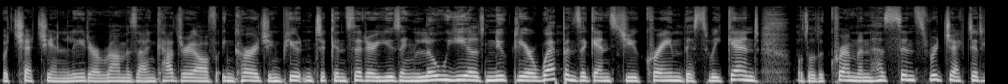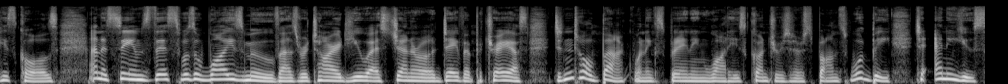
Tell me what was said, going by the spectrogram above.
with Chechen leader Ramzan Kadyrov encouraging Putin to consider using low-yield nuclear weapons against Ukraine this weekend, although the Kremlin has since rejected his calls. And it seems this was a wise move as retired US General David Petraeus didn't hold back when explaining what his country's response would be to any use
